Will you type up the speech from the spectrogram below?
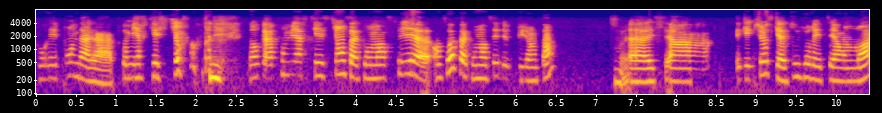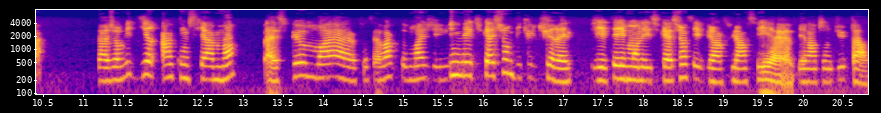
pour répondre à la première question, donc la première question, ça a commencé, euh, en soi, ça a commencé depuis longtemps. Euh, c'est quelque chose qui a toujours été en moi. J'ai envie de dire inconsciemment, parce que moi, il faut savoir que moi, j'ai eu une éducation biculturelle. J'ai été, mon éducation s'est vue influencée, bien entendu, par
